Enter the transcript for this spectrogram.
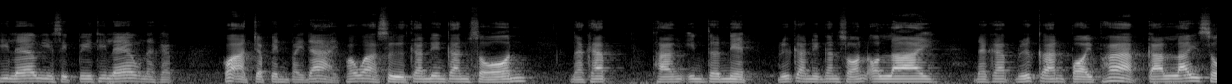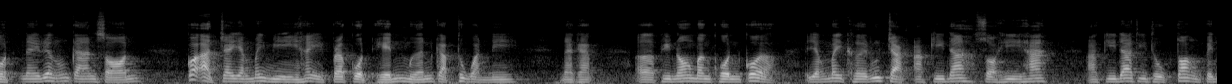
ที่แล้ว 20 ปีที่แล้วนะครับ ก็อาจจะเป็นไปได้ เพราะว่าสื่อการเรียนการสอนนะครับ ทางอินเทอร์เน็ต หรือการเรียนการสอนออนไลน์นะครับ หรือการปล่อยภาพการไลฟ์สดในเรื่องของการสอน ก็อาจจะยังไม่มีให้ปรากฏเห็นเหมือนกับทุกวันนี้นะครับ พี่น้องบางคนก็ยังไม่เคยรู้จักอากีดะห์ซอฮีฮะอากีดะที่ถูกต้องเป็น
